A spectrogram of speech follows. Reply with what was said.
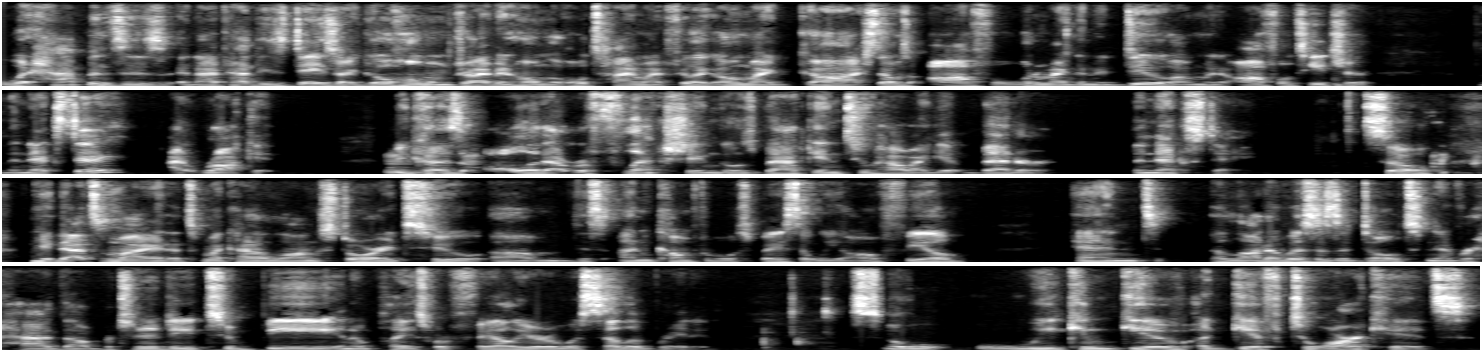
what happens is, and I've had these days where I go home, I'm driving home the whole time. I feel like, oh my gosh, that was awful. What am I going to do? I'm an awful teacher. the next day, I rock it mm-hmm. because mm-hmm. all of that reflection goes back into how I get better the next day. So, okay, that's my that's my kind of long story to um, this uncomfortable space that we all feel, and a lot of us as adults never had the opportunity to be in a place where failure was celebrated. So we can give a gift to our kids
